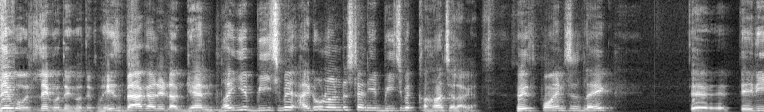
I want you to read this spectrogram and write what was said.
देखो देखो देखो देखो he is back at it again भाई, ये बीच में आई डोंट अंडरस्टैंड ये बीच में कहाँ चला गया? So his points is like तेरी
